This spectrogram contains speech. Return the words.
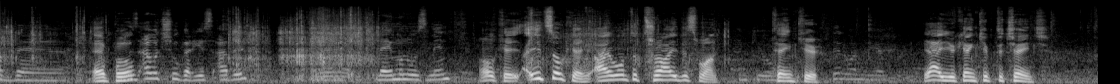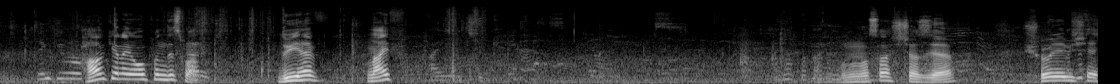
Have uh, apple. without sugar, yes, apple. Uh, lemon with mint. Okay, it's okay. I want to try this one. Thank you. Thank you. Yeah, you can keep the change. Thank you. How can I open this one? Do you have knife? Bunu nasıl açacağız ya? Şöyle bir şey.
